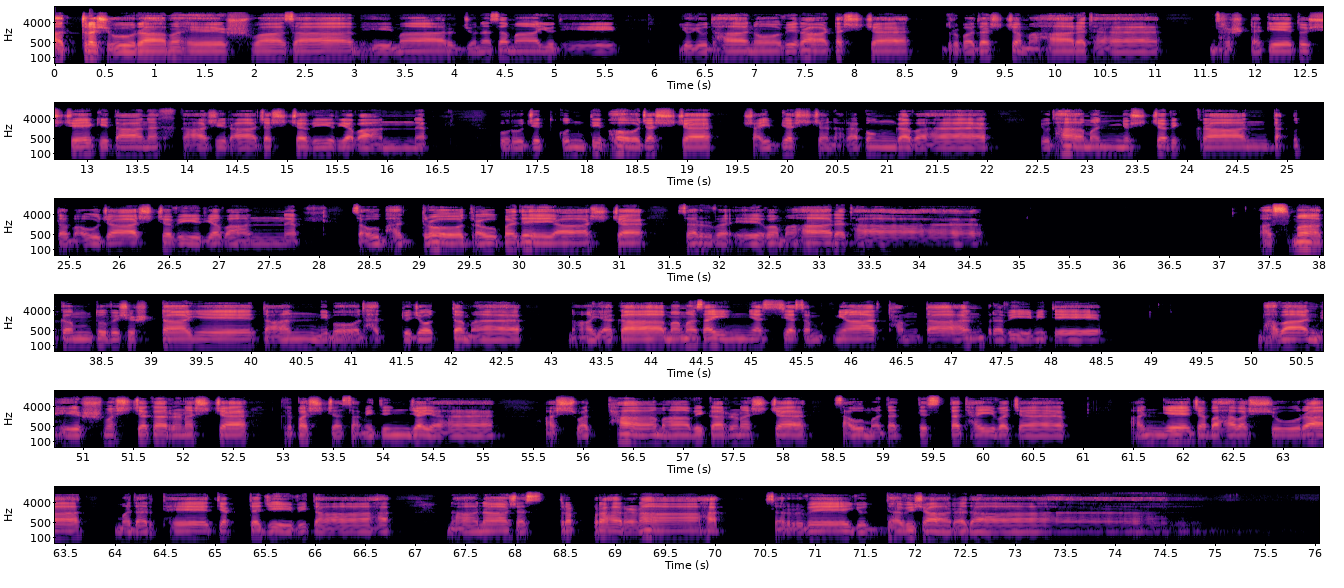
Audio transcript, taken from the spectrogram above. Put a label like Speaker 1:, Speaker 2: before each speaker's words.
Speaker 1: अत्र शूरा महेश्वासा भीमार्जुनसमायुधि युयुधानो विराटश्च द्रुपदश्च महारथः। धृष्टकेतुश्चेकितानः काशिराजश्च वीर्यवान्। पुरुजित्कुन्तिभोजश्च शैब्यश्च नरपुङ्गवः। युधामन्युश्च विक्रान्त उत्तमौजाश्च वीर्यवान् सौभद्रो द्रौपदेयाश्च सर्व एव महारथाः। अस्माकं तु विशिष्टाये तान्निबोधद्विजोत्तम। नायका मम सैन्यस्य संज्ञार्थं तान् ब्रवीमि ते। भवान् भीष्मश्च कर्णश्च कृपश्च समितिञ्जयः अश्वत्थामाविकर्णश्च सौमदत्तिस्तथैव च। अन्ये च बहवः शूरा मदर्थे त्यक्तजीविताः नानाशस्त्रप्रहरणाः सर्वे युद्धविशारदाः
